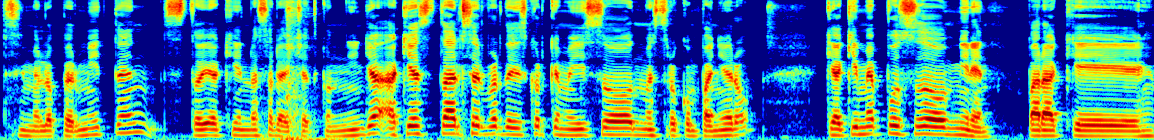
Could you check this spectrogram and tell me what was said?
Si me lo permiten, estoy aquí en la sala de chat con Ninja. Aquí está el server de Discord que me hizo nuestro compañero. Que aquí me puso, miren, para que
